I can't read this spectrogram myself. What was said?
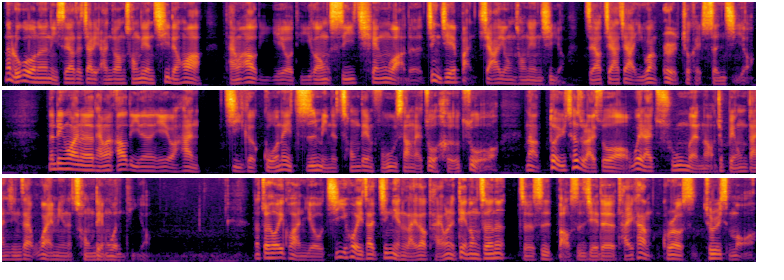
那如果呢，你是要在家里安装充电器的话，台湾奥迪也有提供十一千瓦的进阶版家用充电器哦，只要加价一万二就可以升级哦。那另外呢，台湾奥迪呢也有和几个国内知名的充电服务商来做合作哦。那对于车主来说哦，未来出门哦就不用担心在外面的充电问题哦。那最后一款有机会在今年来到台湾的电动车呢，则是保时捷的 Taycan Cross Turismo。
